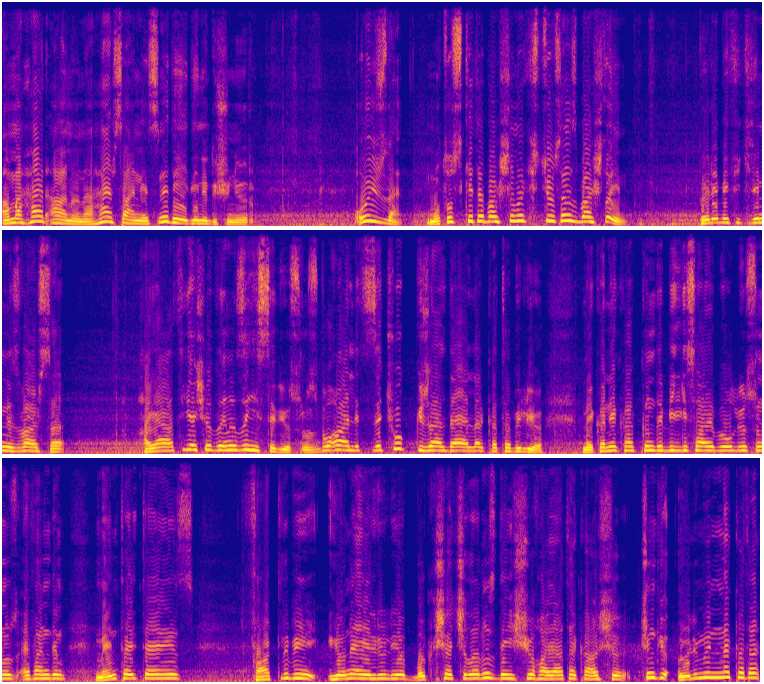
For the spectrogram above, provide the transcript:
Ama her anına, her saniyesine değdiğini düşünüyorum. O yüzden motosiklete başlamak istiyorsanız başlayın. Böyle bir fikriniz varsa hayatı yaşadığınızı hissediyorsunuz. Bu alet size çok güzel değerler katabiliyor. Mekanik hakkında bilgi sahibi oluyorsunuz. Efendim mentaliteniz farklı bir yöne evriliyor. Bakış açılarınız değişiyor hayata karşı. Çünkü ölümün ne kadar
